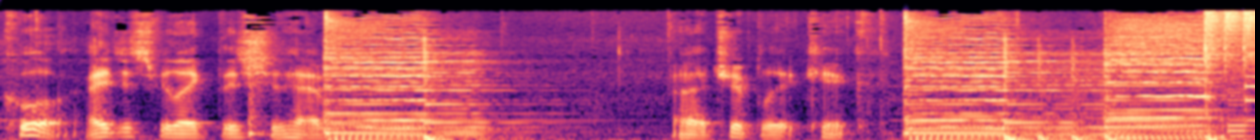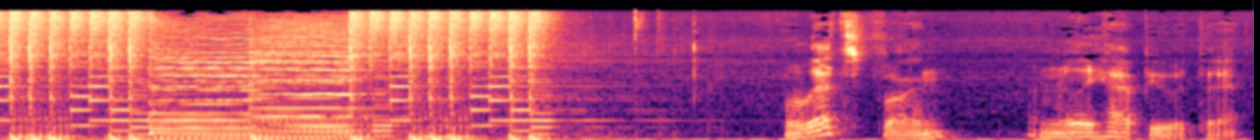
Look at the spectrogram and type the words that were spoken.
Cool. I just feel like this should have a triplet kick. Well, that's fun. I'm really happy with that.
